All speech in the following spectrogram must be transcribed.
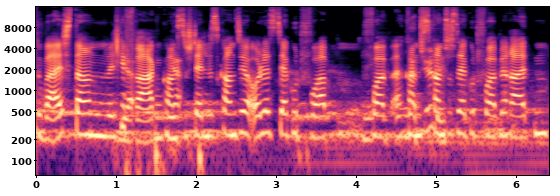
du weißt dann, welche ja. Fragen kannst ja. du stellen. Das kannst du ja alles sehr gut vor, vor äh, kannst, kannst du sehr gut vorbereiten.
